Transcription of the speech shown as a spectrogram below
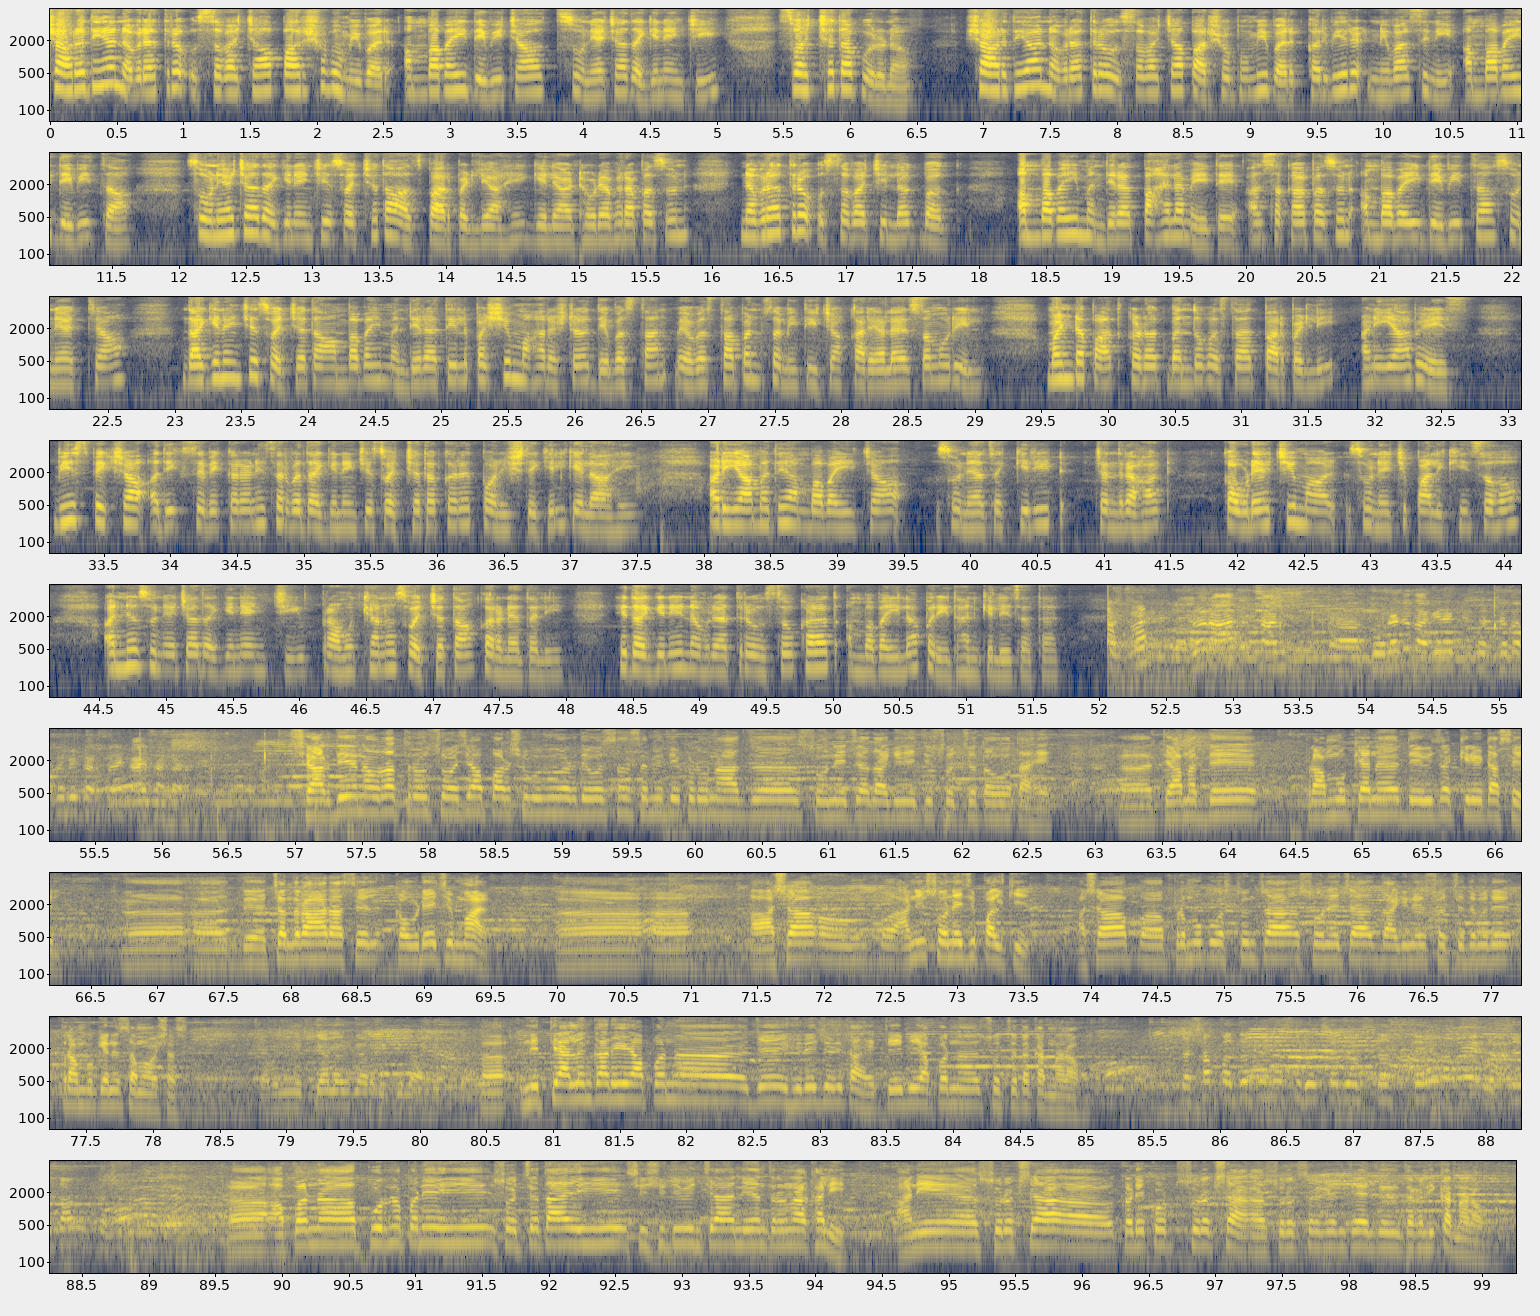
शारदीय नवरात्र उत्सवाच्या पार्श्वभूमीवर अंबाबाई देवीच्या सोन्याच्या दागिन्यांची स्वच्छता पूर्ण. शारदीय नवरात्र उत्सवाच्या पार्श्वभूमीवर करवीर निवासिनी अंबाबाई देवीचा सोन्याच्या दागिन्यांची स्वच्छता आज पार पडली आहे. गेल्या आठवड्याभरापासून नवरात्र उत्सवाची लगबग अंबाबाई मंदिरात पाहायला मिळते. आज सकाळपासून अंबाबाई देवीचा सोन्याच्या दागिन्यांची स्वच्छता अंबाबाई मंदिरातील पश्चिम महाराष्ट्र देवस्थान व्यवस्थापन समितीच्या कार्यालयासमोरील मंडपात कडक बंदोबस्तात पार पडली आणि यावेळेस वीसपेक्षा अधिक सेवेकरांनी सर्व दागिन्यांची स्वच्छता करत पॉलिश देखील केलं आहे. आणि यामध्ये अंबाबाईच्या सोन्याचा किरीट चंद्रहाट कवड्याची माळ सोन्याची पालखीसह अन्य सोन्याच्या दागिन्यांची प्रामुख्यानं स्वच्छता करण्यात आली. हे दागिने नवरात्र उत्सव काळात अंबाबाईला परिधान केले जातात. जर आज चांद अ, सोन्याच्या दागिन्याची स्वच्छता तुम्ही करताय काय सांगाल? शारदीय नवरात्र उत्सवाच्या पार्श्वभूमीवर देवस्थान समितीकडून आज सोन्याच्या दागिन्याची स्वच्छता होत आहे. त्यामध्ये प्रामुख्यानं देवीचा किरीट असेल दे चंद्रहार असेल कवड्याची माळ अशा आणि सोन्याची पालखी. अशा प्रमुख वस्तूंचा सोन्याच्या दागिने स्वच्छतेमध्ये प्रामुख्याने समावेश असतो. त्यामध्ये नित्य अलंकार देखील आहेत अ, नित्य अलंकार हे आपण जे हिरे जडित आहे ते बी आपण स्वच्छता करणार आहोत. कशा पद्धतीने सुरक्षा व्यवस्था असते? स्वच्छता कशा आपण पूर्णपणे ही स्वच्छता आहे ही सी सी टी व्हीच्या नियंत्रणाखाली आणि सुरक्षा कडेकोट सुरक्षा अ, सुरक्षकांच्या नियंत्रणाखाली करणार आहोत.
